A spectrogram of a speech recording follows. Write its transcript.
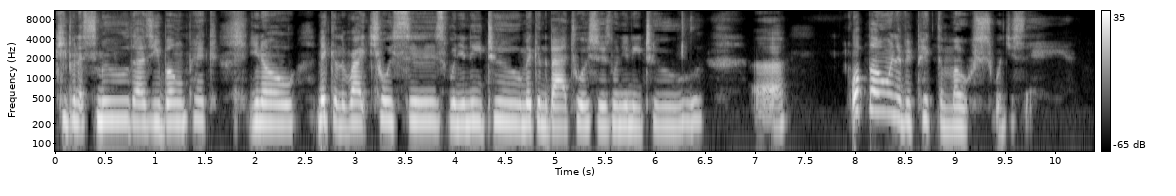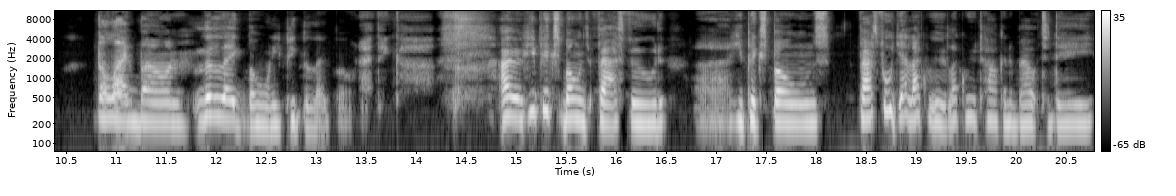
keeping it smooth as you bone pick. You know, making the right choices when you need to, making the bad choices when you need to. Uh, what bone have you picked the most, would you say? The leg bone. The leg bone. He picked the leg bone, I think. Uh, I, he picks bones at fast food. Uh, he picks bones. Fast food, yeah, like we, like we were talking about today.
